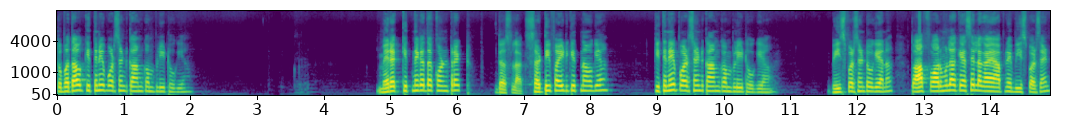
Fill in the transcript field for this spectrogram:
तो बताओ कितने परसेंट काम कंप्लीट हो गया? मेरा कितने का था कॉन्ट्रैक्ट दस लाख। सर्टिफाइड कितना हो गया? कितने परसेंट काम कंप्लीट हो गया? बीस परसेंट हो गया ना? तो आप फॉर्मूला कैसे लगाया आपने बीस परसेंट?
